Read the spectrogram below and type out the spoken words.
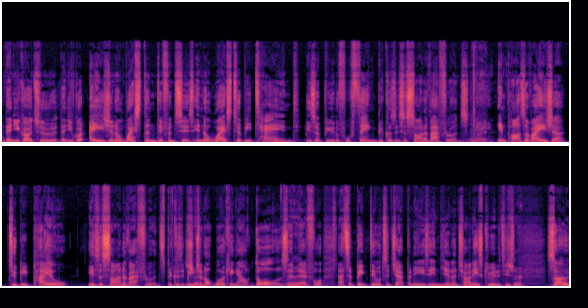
Then you go to then you've got Asian and Western differences. In the West, to be tanned is a beautiful thing because it's a sign of affluence. Right. In parts of Asia, to be pale is a sign of affluence because it means Sure. you're not working outdoors, and therefore that's a big deal to Japanese, Indian, and Chinese communities. Sure. So,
